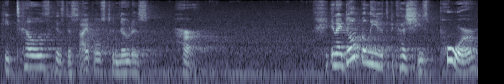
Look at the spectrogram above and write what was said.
he tells his disciples to notice her. And I don't believe it's because she's poor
